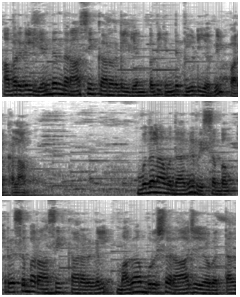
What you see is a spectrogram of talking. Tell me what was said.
அவர்கள் எந்தெந்த ராசிக்காரர்கள் என்பது இந்த வீடியோவில் பார்க்கலாம். முதலாவதாக ரிஷபம். ரிஷப ராசிக்காரர்கள் மகாபுருஷ ராஜயோகத்தால்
